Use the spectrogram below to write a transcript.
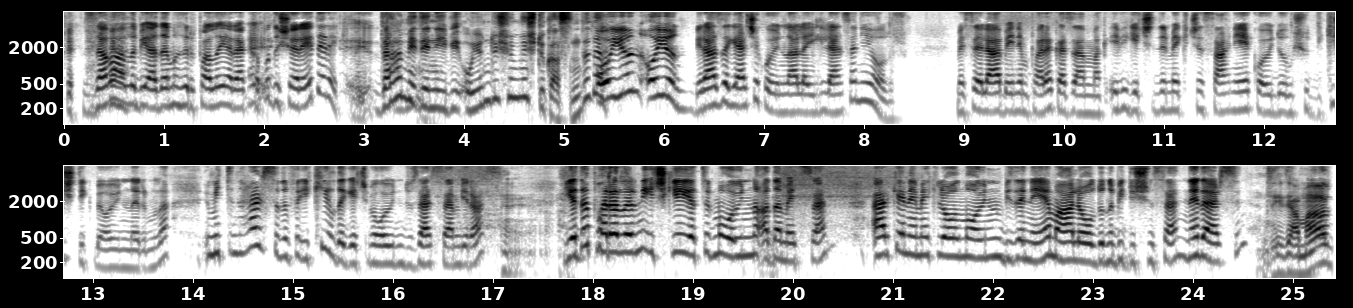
Zavallı bir adamı hırpalayarak kapı dışarı ederek. Ee, Daha medeni bir oyun düşünmüştük aslında da. Oyun oyun. Biraz da gerçek oyunlarla ilgilensen iyi olur. Mesela benim para kazanmak, evi geçindirmek için sahneye koyduğum şu dikiş dikme oyunlarımla Ümit'in her sınıfı iki yılda geçme oyunu düzeltsen biraz. Ya da paralarını içkiye yatırma oyununu adam etsen. Erken emekli olma oyunun bize neye mal olduğunu bir düşünsen. Ne dersin? Dedi Ama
